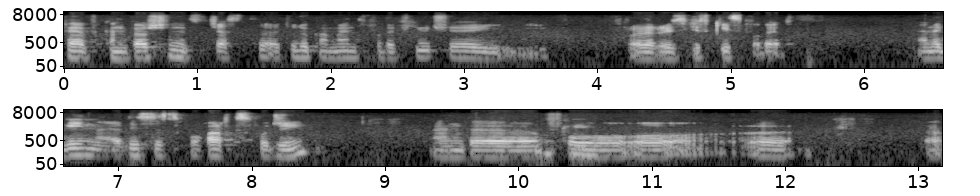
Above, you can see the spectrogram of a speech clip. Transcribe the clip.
have conversion. It's just uh, to document for the future if there is use case for that. And again, uh, this is for args4j, and uh, for uh, uh,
